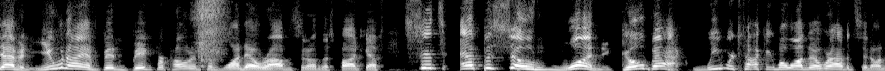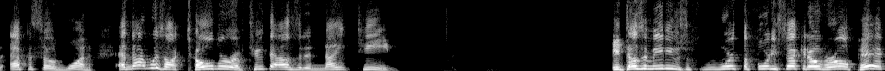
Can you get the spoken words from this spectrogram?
Devin, you and I have been big proponents of Wan'Dale Robinson on this podcast since episode one. Go back. We were talking about Wan'Dale Robinson on episode one, and that was October of 2019. It doesn't mean he was worth the 42nd overall pick.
